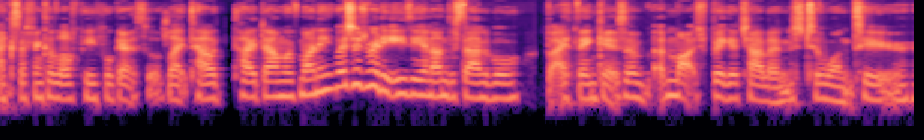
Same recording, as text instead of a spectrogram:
because I think a lot of people get sort of like tied, tied down with money, which is really easy and understandable. But I think it's a, a much bigger challenge to want to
